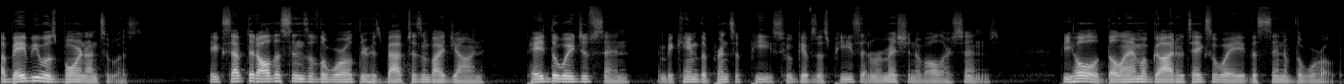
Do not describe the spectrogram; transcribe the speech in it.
A baby was born unto us he accepted all the sins of the world through his baptism by John, paid the wage of sin, and became the Prince of Peace who gives us peace and remission of all our sins. Behold, the Lamb of God who takes away the sin of the world.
